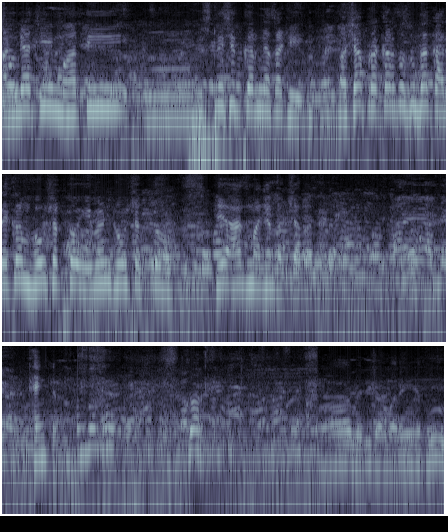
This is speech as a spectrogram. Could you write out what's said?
अंड्याची महती विश्लेषित करण्यासाठी अशा प्रकारचा सुद्धा कार्यक्रम होऊ शकतो इव्हेंट होऊ शकतो हे आज माझ्या लक्षात आलेलं आहे. थँक्यू हाँ मेरी मारेंगे तुम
